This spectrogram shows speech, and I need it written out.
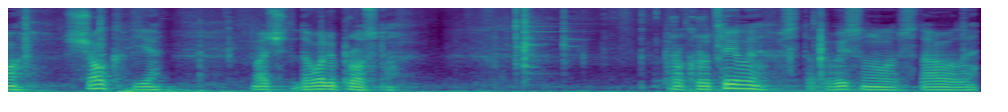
О, щелк є. Бачите, доволі просто. Прокрутили, висунули, вставили.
